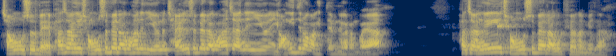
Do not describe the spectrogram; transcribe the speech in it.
정수배. 파장이 정수배라고 하는 이유는 자연수배라고 하지 않는 이유는 0이 들어가기 때문에 그런 거야. 파장의 정수배라고 표현합니다.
